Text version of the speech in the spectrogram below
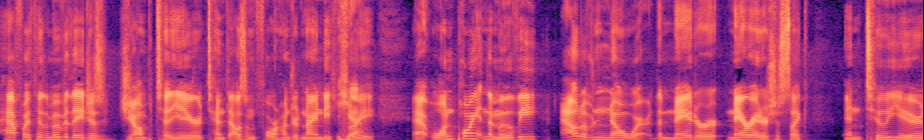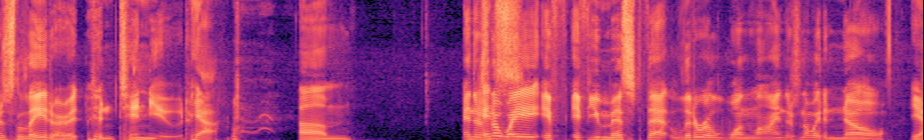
halfway through the movie, they just jump to the year 10,493. Yeah. At one point in the movie, out of nowhere, the narrator, narrator's just like, and two years later, it continued. Yeah. um And there's no It's- way, if if you missed that literal one line, there's no way to know Yeah.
